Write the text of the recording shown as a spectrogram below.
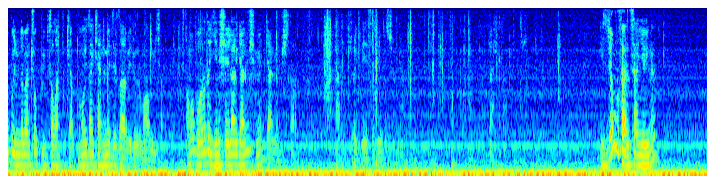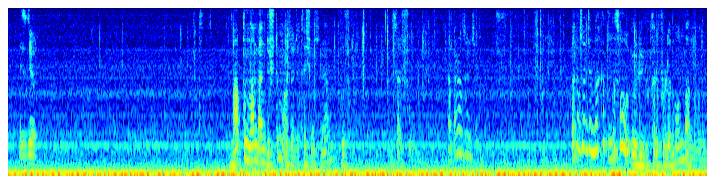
O bölümde ben çok büyük salaklık yaptım. O yüzden kendime ceza veriyorum almayacağım. Ama bu arada yeni şeyler gelmiş mi? Gelmemiş daha. Ha, sürekli ESC'ye basıyorum ya. İzliyor mu Ferdi sen yayını? İzliyorum. Ne yaptım lan ben düştüm mü az önce taşın üstüne? Dur. Mesela şu. Ya ben az önce. Ben az önce nasıl, nasıl öyle yukarı fırladım onu da anlamadım.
